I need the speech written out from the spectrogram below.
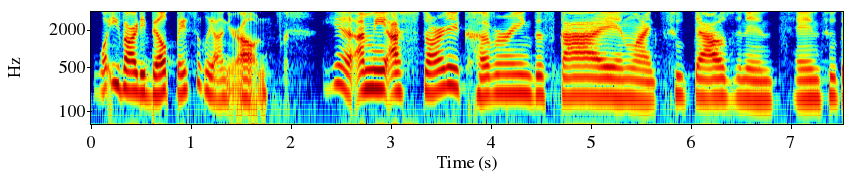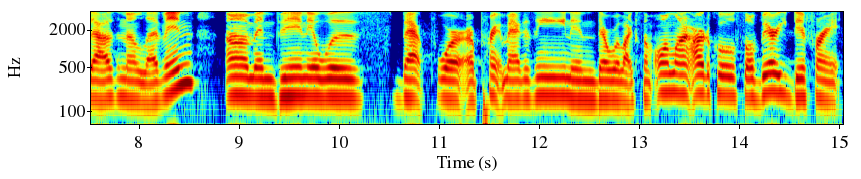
what you've already built basically on your own. Yeah, I mean, I started covering the sky in like 2010, 2011. Um, and then it was back for a print magazine, and there were like some online articles. So, very different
